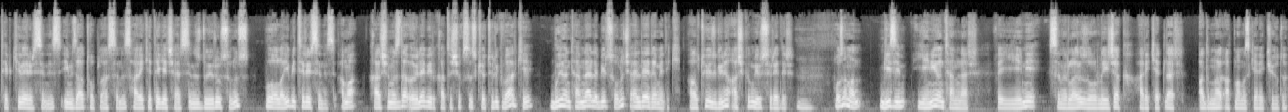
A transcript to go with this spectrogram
tepki verirsiniz, imza toplarsınız, harekete geçersiniz, duyurursunuz bu olayı bitirirsiniz. Ama karşımızda öyle bir katışıksız kötülük var ki bu yöntemlerle bir sonuç elde edemedik. 600 günü aşkın bir süredir. O zaman bizim yeni yöntemler ve yeni sınırları zorlayacak hareketler, adımlar atmamız gerekiyordu.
